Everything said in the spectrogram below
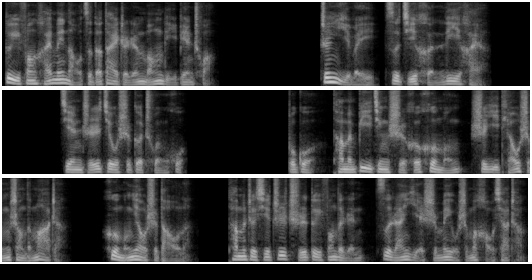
对方还没脑子的带着人往里边闯，真以为自己很厉害啊？简直就是个蠢货。不过。他们毕竟是和贺蒙是一条绳上的蚂蚱，贺蒙要是倒了，他们这些支持对方的人自然也是没有什么好下场。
